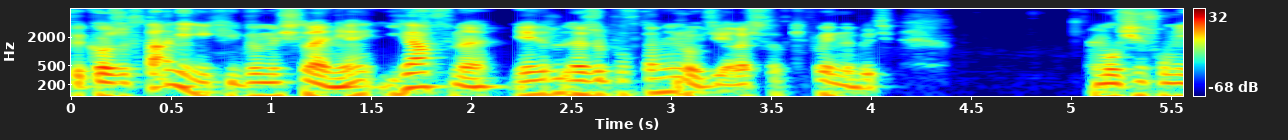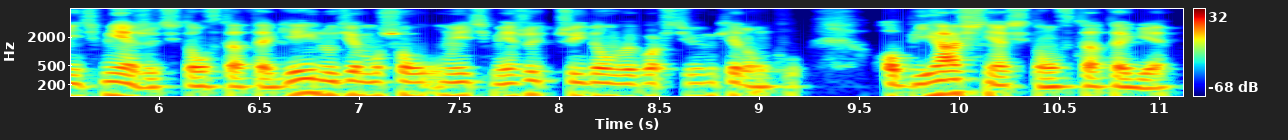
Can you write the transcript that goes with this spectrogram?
Wykorzystanie ich i wymyślenie, jasne, leży po stronie ludzi, ale środki powinny być. Musisz umieć mierzyć tą strategię i ludzie muszą umieć mierzyć, czy idą we właściwym kierunku. Objaśniać tą strategię.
